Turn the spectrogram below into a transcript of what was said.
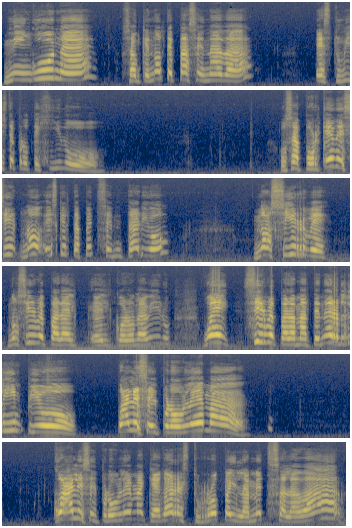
Ninguna, o sea, aunque no te pase nada, estuviste protegido. O sea, ¿por qué decir, no, es que el tapete sanitario no sirve, no sirve para el, el coronavirus? Güey, sirve para mantener limpio. ¿Cuál es el problema? ¿Cuál es el problema que agarres tu ropa y la metes a lavar?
